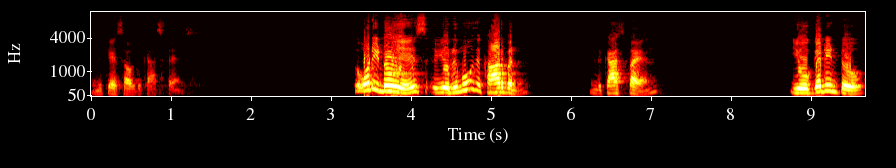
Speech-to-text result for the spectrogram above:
in the case of the cast irons. So, what you do is you remove the carbon in the cast iron, you get into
